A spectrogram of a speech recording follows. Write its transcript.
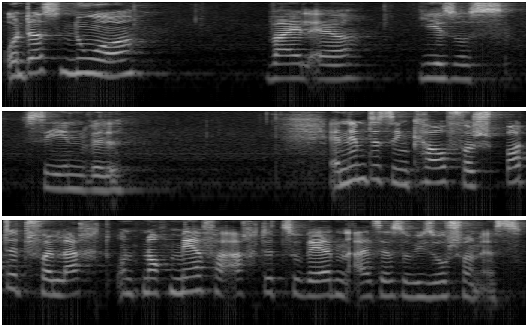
Und das nur, weil er Jesus sehen will. Er nimmt es in Kauf, verspottet, verlacht und noch mehr verachtet zu werden, als er sowieso schon ist.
